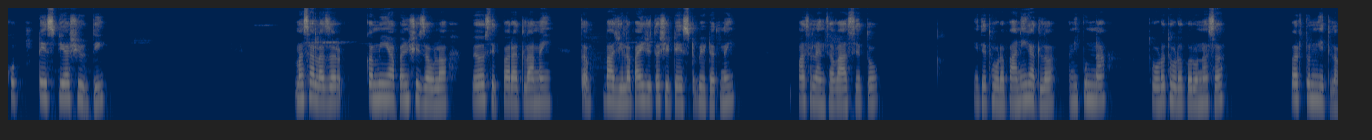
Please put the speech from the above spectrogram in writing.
खूप टेस्टी अशी होती. मसाला जर कमी आपण शिजवला व्यवस्थित परतला नाही तर भाजीला पाहिजे तशी टेस्ट भेटत नाही. मसाल्यांचा वास येतो. इथे थोडं पाणी घातलं आणि पुन्हा थोडं थोडं करून असं परतून घेतलं.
